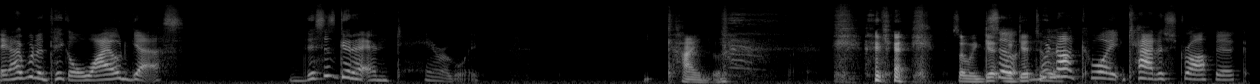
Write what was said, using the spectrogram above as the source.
and I'm gonna take a wild guess. This is gonna end terribly. kind of. okay, so we get so we get to we're the not quite catastrophic.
